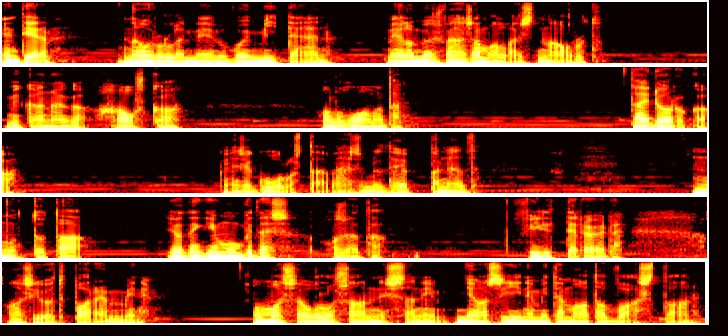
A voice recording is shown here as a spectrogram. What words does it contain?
En tiedä, naurulle me emme voi mitään. Meillä on myös vähän samanlaiset naurut, mikä on aika hauskaa ollut huomata. Tai dorkaa. Ja se kuulostaa vähän semmoiselta höppäneltä. Mutta tota, jotenkin mun pitäisi osata filtteröidä asioita paremmin omassa ulosannissani ja siinä, mitä mä otan vastaan.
